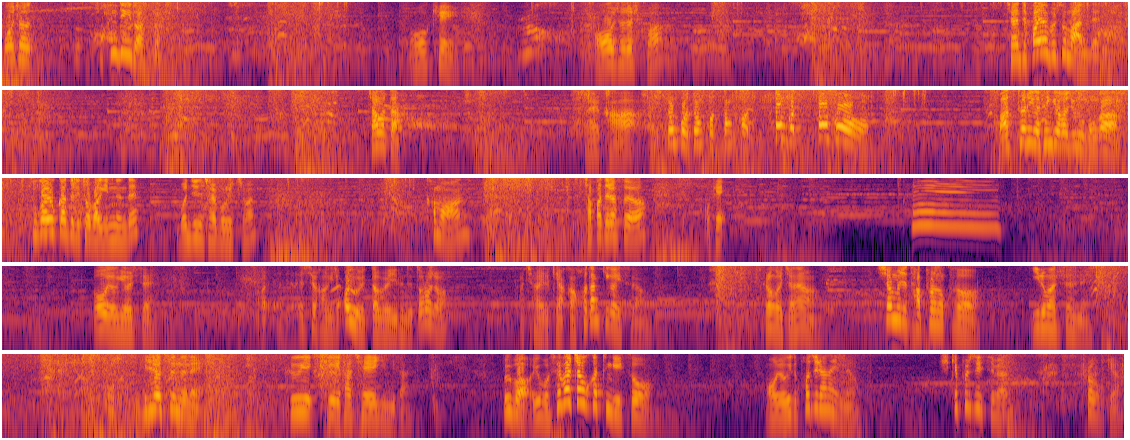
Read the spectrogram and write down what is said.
오, 저, 저 풍뎅이도 왔어. 오케이. 오, 저 자식 봐. 쟤한테 파이어볼 쏘면 안 돼. 잡았다. 그래 가. 똥꼬 똥꼬 똥꼬 똥꼬 똥꼬. 마스터리가 생겨가지고 뭔가 부가 효과들이 더 막 있는데 뭔지는 잘 모르겠지만. 컴온. 잡아드렸어요. 오케이. 오 여기 열쇠. 자, 열쇠 가기 전. 어이구 나왜 이런데 떨어져? 아, 제가 이렇게 약간 허당기가 있어요. 그런 거 있잖아요. 시험 문제 다 풀어놓고서 이름만 쓰는 애. 어, 밀려 쓰는 애. 그게 그게 다 제 얘기입니다. 여기 봐, 이거 뭐 세발자국 같은 게 있어. 어 여기도 퍼즐이 하나 있네요. 쉽게 풀 수 있으면 풀어볼게요.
